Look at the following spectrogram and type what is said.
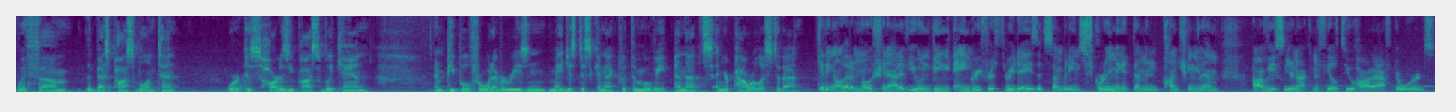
with um, the best possible intent, work as hard as you possibly can, and people, for whatever reason, may just disconnect with the movie, and that's and you're powerless to that. Getting all that emotion out of you and being angry for three days at somebody and screaming at them and punching them, obviously you're not going to feel too hot afterwards.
